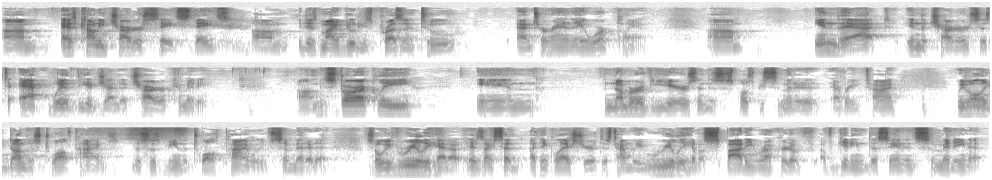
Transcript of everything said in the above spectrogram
um, As county charter state states, um, it is my duty as president to enter in a work plan. Um, In that, in the charter, it says to act with the agenda charter committee. Um, Historically, in the number of years, and this is supposed to be submitted every time, we've only done this 12 times. This is being the 12th time we've submitted it. So we've really had a, as I said, I think last year at this time, we really have a spotty record of, of getting this in and submitting it.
